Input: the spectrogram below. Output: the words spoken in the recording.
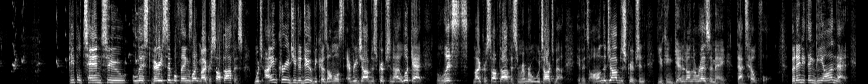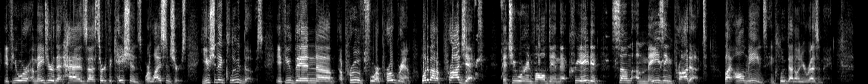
People tend to list very simple things like Microsoft Office, which I encourage you to do because almost every job description I look at lists Microsoft Office. And remember what we talked about. If it's on the job description, you can get it on the resume. That's helpful. But anything beyond that, if you're a major that has uh, certifications or licensures, you should include those. If you've been uh, approved for a program, what about a project that you were involved in that created some amazing product? By all means, include that on your resume.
